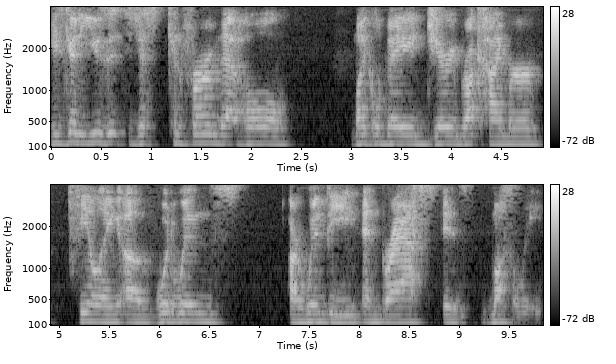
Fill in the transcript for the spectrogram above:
he's going to use it to just confirm that whole Michael Bay, Jerry Bruckheimer feeling of woodwinds are wimpy and brass is muscly,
